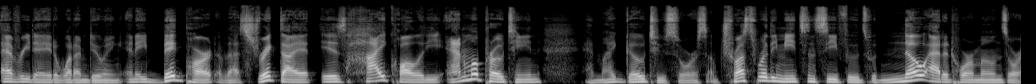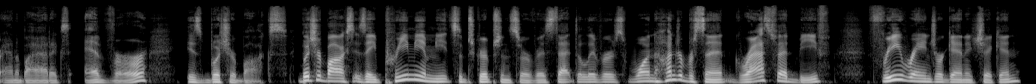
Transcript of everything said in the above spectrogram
every day to what I'm doing. And a big part of that strict diet is high quality animal protein and my go to source of trustworthy meats and seafoods with no added hormones or antibiotics ever is ButcherBox. ButcherBox is a premium meat subscription service that delivers 100% grass fed beef, free range organic chicken,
